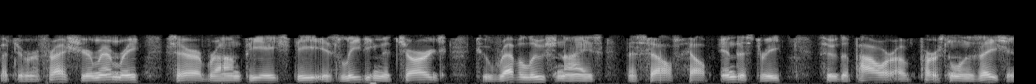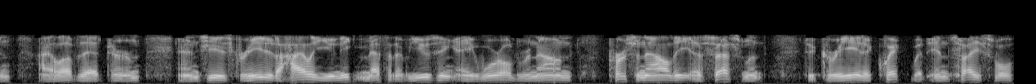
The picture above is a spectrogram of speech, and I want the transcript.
But to refresh your memory, Sarah Brown, PhD, is leading the charge to revolutionize the self help industry through the power of personalization. I love that term. And she has created a highly unique method of using a world renowned personality assessment to create a quick but insightful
